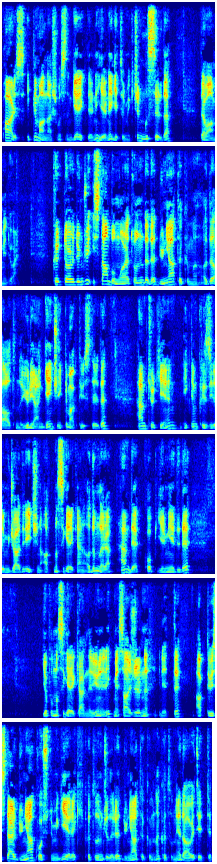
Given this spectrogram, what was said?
Paris İklim Anlaşması'nın gereklerini yerine getirmek için Mısır'da devam ediyor. 44. İstanbul Maratonu'nda da dünya takımı adı altında yürüyen genç iklim aktivistleri de hem Türkiye'nin iklim kriziyle mücadele için atması gereken adımlara hem de COP27'de yapılması gerekenlere yönelik mesajlarını iletti. Aktivistler dünya kostümü giyerek katılımcıları dünya takımına katılmaya davet etti.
